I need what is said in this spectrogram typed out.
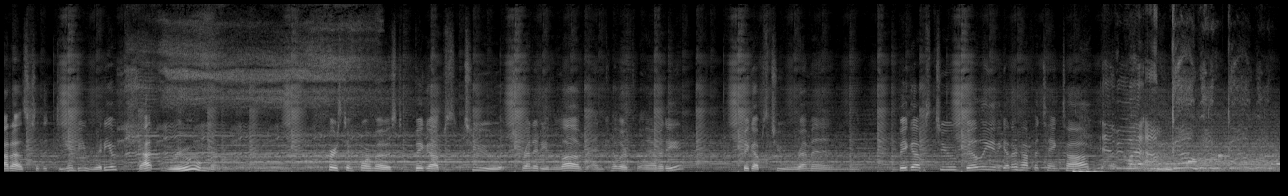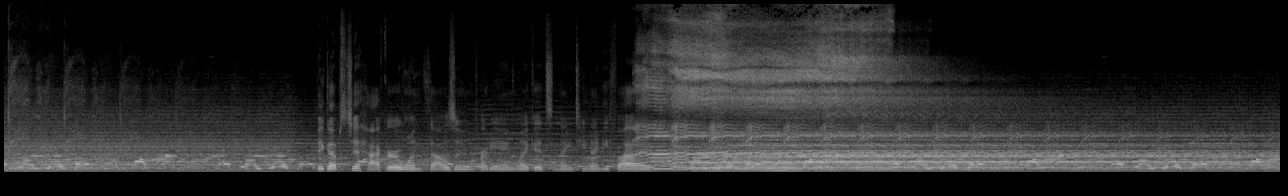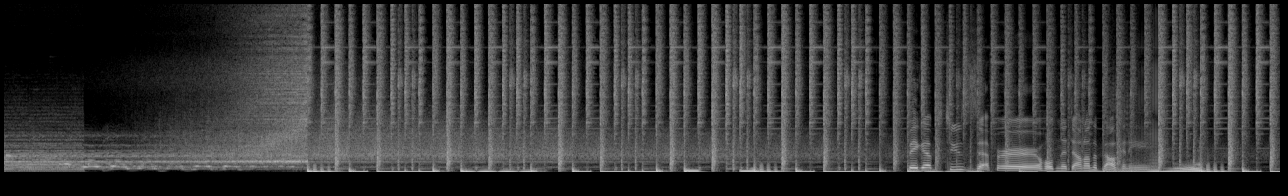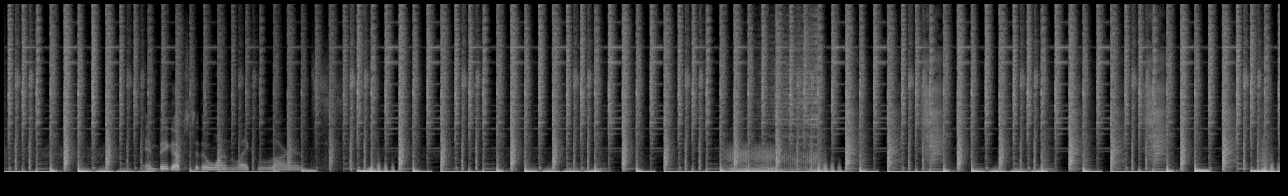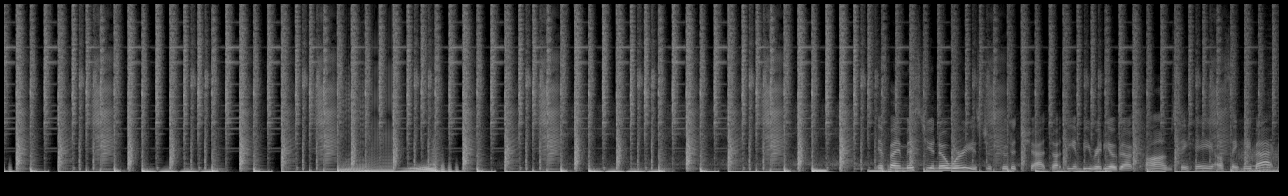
shout outs to the DNB radio chat room. First and foremost, big ups to Trinity Love and Killer Calamity. Big ups to Remen. Big ups to Billy, the other half of Tank Top. I'm going, Big ups to Hacker 1000, partying like it's 1995. Big ups to Zephyr, holding it down on the balcony. And big ups to the one like Lawrence. I missed you, no worries. Just go to chat.dnbradio.com. Say hey, I'll say hey back.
